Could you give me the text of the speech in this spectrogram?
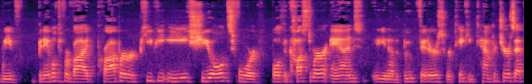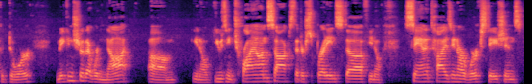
We've been able to provide proper PPE shields for both the customer and you know the boot fitters. We're taking temperatures at the door, making sure that we're not um, you know, using try-on socks that are spreading stuff, you know, sanitizing our workstations,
